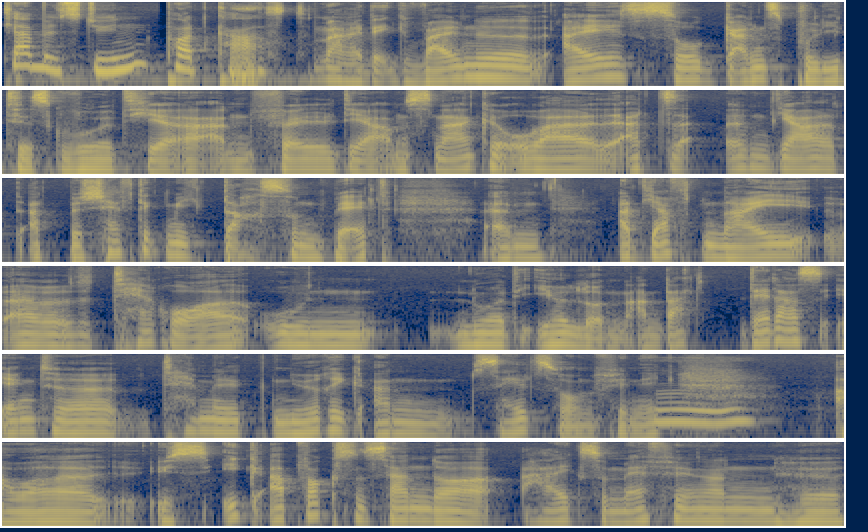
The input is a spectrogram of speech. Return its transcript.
Klabbelstühn Podcast. Marit, ich weil ne Eis so ganz politisch wurde hier anfällt, ja am Snake, aber hat, ähm, ja, hat beschäftigt mich doch so ein Bett. Ähm, hat jaft nei äh, Terror und nur die Irland an dat, der das irgendwie temmel nürig an seltsam finde ich. Mhm. Aber ist ich abwachsen sind da heik so Meffingern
